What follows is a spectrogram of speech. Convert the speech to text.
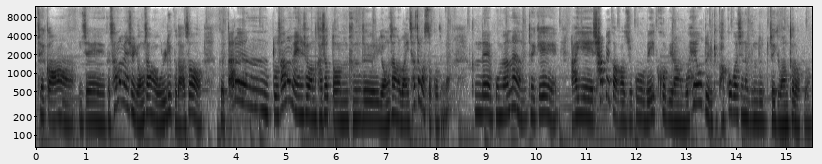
제가 이제 그 산호맨션 영상을 올리고 나서 그 다른 또 산호맨션 가셨던 분들 영상을 많이 찾아봤었거든요. 근데 보면은 되게 아예 샵에 가가지고 메이크업이랑 뭐 헤어도 이렇게 바꿔 가시는 분들도 되게 많더라고요.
